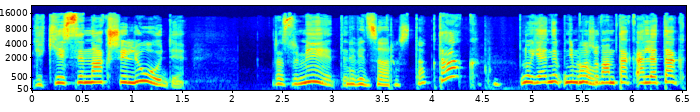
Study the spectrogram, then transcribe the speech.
якісь інакші люди. Розумієте? Навіть зараз, так? Так. Ну я не, не можу Ну. вам так, але так,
